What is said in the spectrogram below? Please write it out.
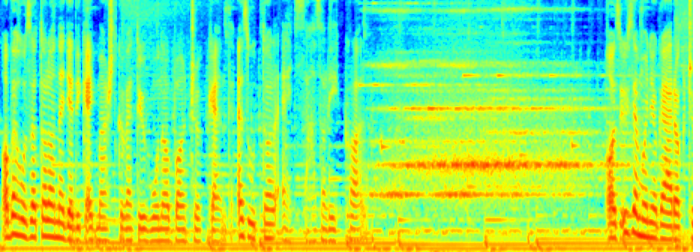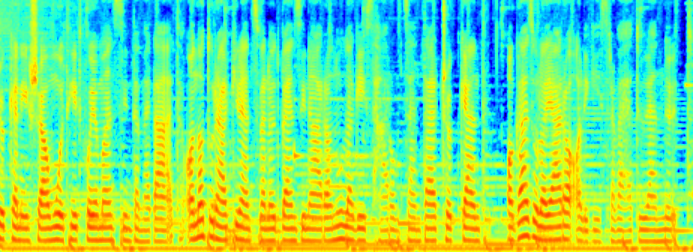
A behozatal a negyedik egymást követő hónapban csökkent, ezúttal 1%-kal. Az üzemanyagárak csökkenése a múlt hét folyamán szinte megállt. A Naturál 95 benzinára 0,3 centtel csökkent, a gázolajára alig észrevehetően nőtt.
